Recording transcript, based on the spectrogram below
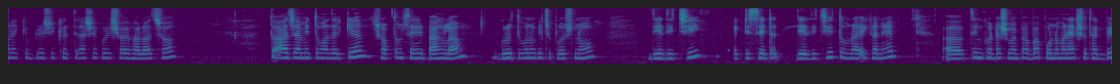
আলাইকুম প্রিয় শিক্ষার্থীরা, আশা করি সবাই ভালো আছো। তো আজ আমি তোমাদেরকে সপ্তম শ্রেণির বাংলা গুরুত্বপূর্ণ কিছু প্রশ্ন দিয়ে দিচ্ছি। একটি সেট দিয়ে দিচ্ছি। তোমরা এখানে তিন ঘণ্টা সময় পাবা, পূর্ণমান একশো থাকবে,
